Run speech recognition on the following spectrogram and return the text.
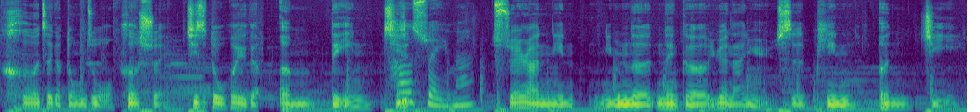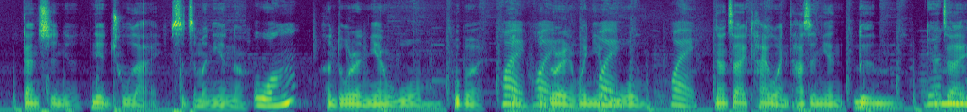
喝这个动作，喝水，其实都会一个嗯的音。喝水吗？虽然你你们的那个越南语是拼 ng，但是呢，念出来是怎么念呢？王。很多人念 warm，会不会？会会。很多人会念 warm，会。那在泰文它是念 lum，那在。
